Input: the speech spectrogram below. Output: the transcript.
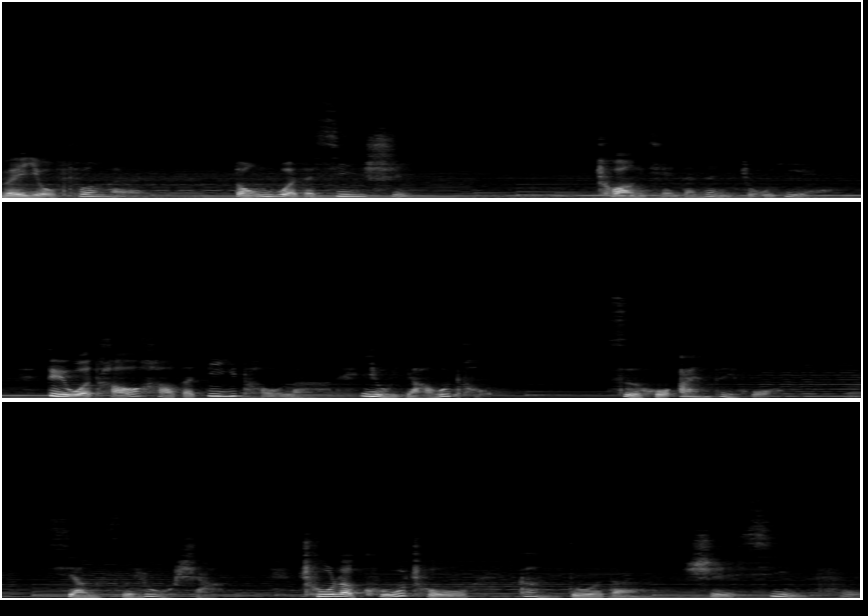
唯有风儿懂我的心事。窗前的嫩竹叶，对我讨好的低头了，又摇头，似乎安慰我。相思路上，除了苦楚，更多的是幸福。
